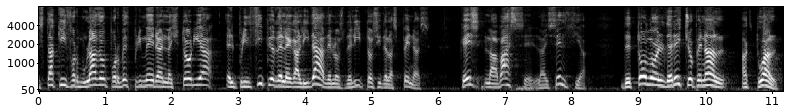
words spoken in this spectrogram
está aquí formulado por vez primera en la historia el principio de legalidad de los delitos y de las penas, que es la base, la esencia de todo el derecho penal actual,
